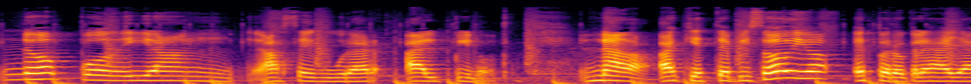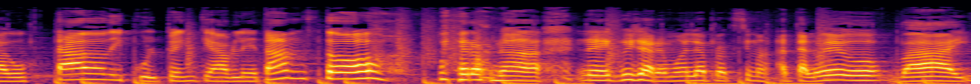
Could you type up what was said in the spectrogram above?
no podían asegurar al piloto nada, aquí este episodio. Espero que les haya gustado. Disculpen que hable tanto. Pero nada, nos escucharemos la próxima. Hasta luego. Bye.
